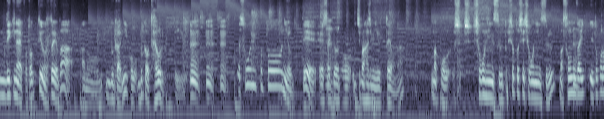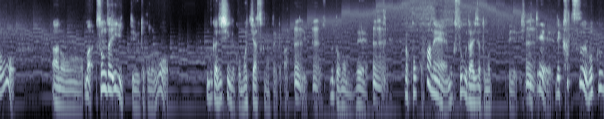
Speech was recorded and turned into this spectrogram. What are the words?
できないことっていうのを例えばあの部下にこう部下を頼るっていう。うんうんうん。でそういうことによって、えー先ほど一番初めに言ったような、まあ、こうし承認すると人として承認する、まあ、存在っていうところを、あのまあ、存在意義っていうところを部下自身がこう持ちやすくなったりとかっていうことをすると思うので、うん。まあ、ここはね僕すごく大事だと思っていて、でかつ僕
